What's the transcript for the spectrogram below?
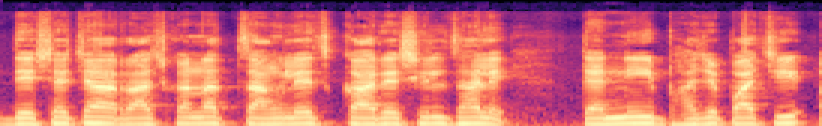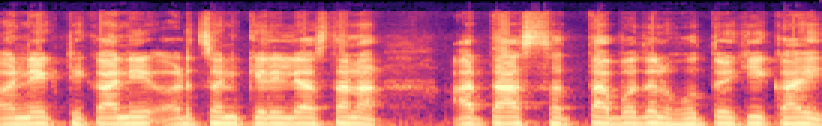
देशाच्या राजकारणात चांगलेच कार्यशील झाले. त्यांनी भाजपाची अनेक ठिकाणी अडचण केलेली असताना आता सत्ता बदल होतोय की काही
